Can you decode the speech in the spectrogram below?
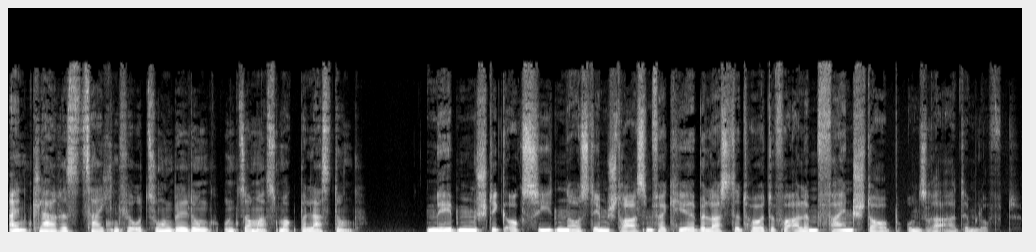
Ein klares Zeichen für Ozonbildung und Sommersmogbelastung. Neben Stickoxiden aus dem Straßenverkehr belastet heute vor allem Feinstaub unsere Atemluft.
